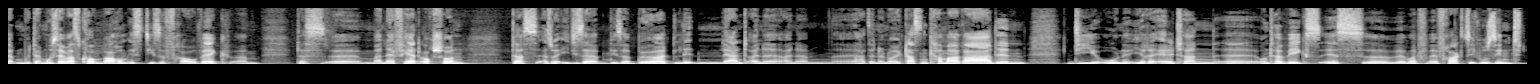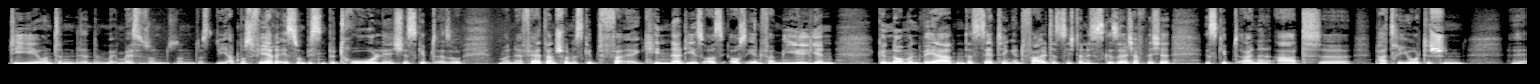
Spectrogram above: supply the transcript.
da, da muss ja was kommen. Warum ist diese Frau weg? Ähm, das, äh, man erfährt auch schon, dass, also dieser, dieser Bird lernt eine, eine, hat eine neue Klassenkameradin, die ohne ihre Eltern äh, unterwegs ist. Äh, man fragt sich, wo sind die? Und dann, dann weißt du, so, so, die Atmosphäre ist so ein bisschen bedrohlich. Es gibt also, man erfährt dann schon, es gibt Kinder, die es aus, aus ihren Familien genommen werden. Das Setting entfaltet sich, dann ist es gesellschaftliche. Es gibt eine Art äh, patriotischen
